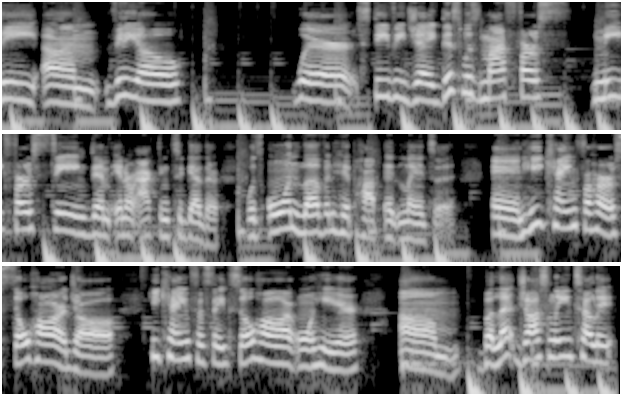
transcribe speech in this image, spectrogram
the um, video where Stevie J, this was my first, me first seeing them interacting together, was on Love and Hip Hop Atlanta. And he came for her so hard, y'all. He came for Faith so hard on here. Um, but let Joseline tell it.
